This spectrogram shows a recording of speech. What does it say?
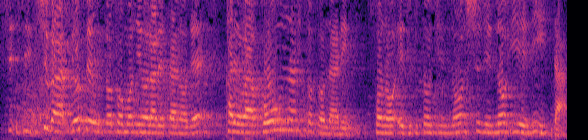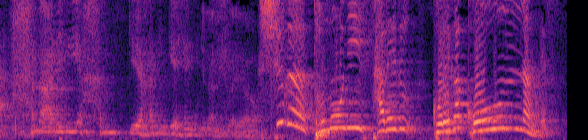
主がヨセフと共におられたので彼は幸運な人となりそのエジプト人の主人の家にいた。主が共にされるこれが幸運なんです。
